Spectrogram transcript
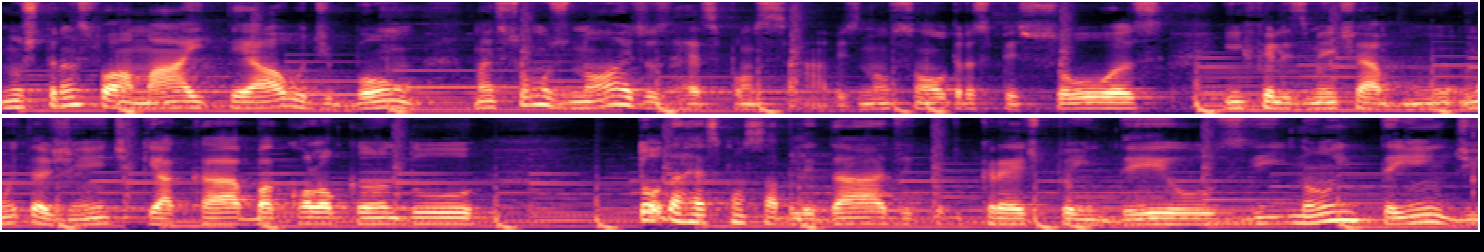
nos transformar e ter algo de bom, mas somos nós os responsáveis, não são outras pessoas. Infelizmente há muita gente que acaba colocando toda a responsabilidade, todo crédito em Deus e não entende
